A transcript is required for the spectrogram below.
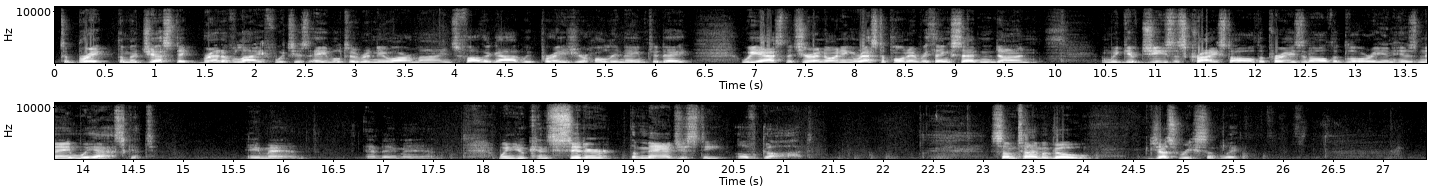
to break the majestic bread of life which is able to renew our minds. Father God, we praise your holy name today. We ask that your anointing rest upon everything said and done. And we give Jesus Christ all the praise and all the glory. In his name we ask it. Amen and amen. When you consider the majesty of God, some time ago, just recently.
